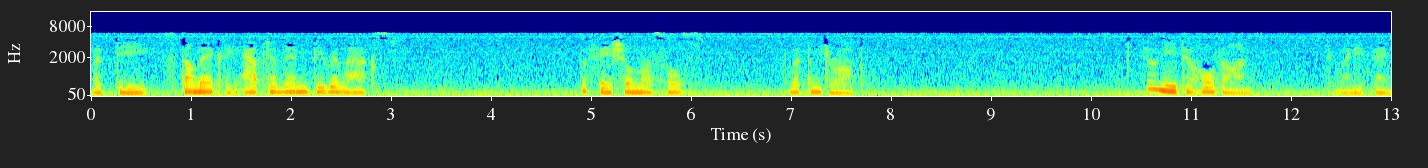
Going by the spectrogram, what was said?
Let the stomach, the abdomen be relaxed. The facial muscles, let them drop. Need to hold on to anything.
